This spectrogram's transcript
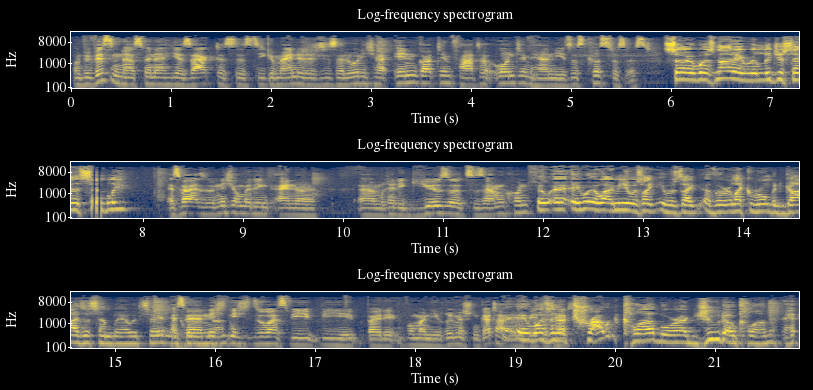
Und wir wissen das, wenn er hier sagt, dass es die Gemeinde der Thessalonicher in Gott dem Vater und dem Herrn Jesus Christus ist. So it was not a religious assembly. Es war also nicht unbedingt eine ähm, religiöse Zusammenkunft. It, it- I mean, it was like it was like a, like a Roman gods assembly, I would say. Like Es wäre nicht, nicht sowas wie, wie bei den, wo man die römischen Götter It wasn't a hat. trout club or a judo club.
